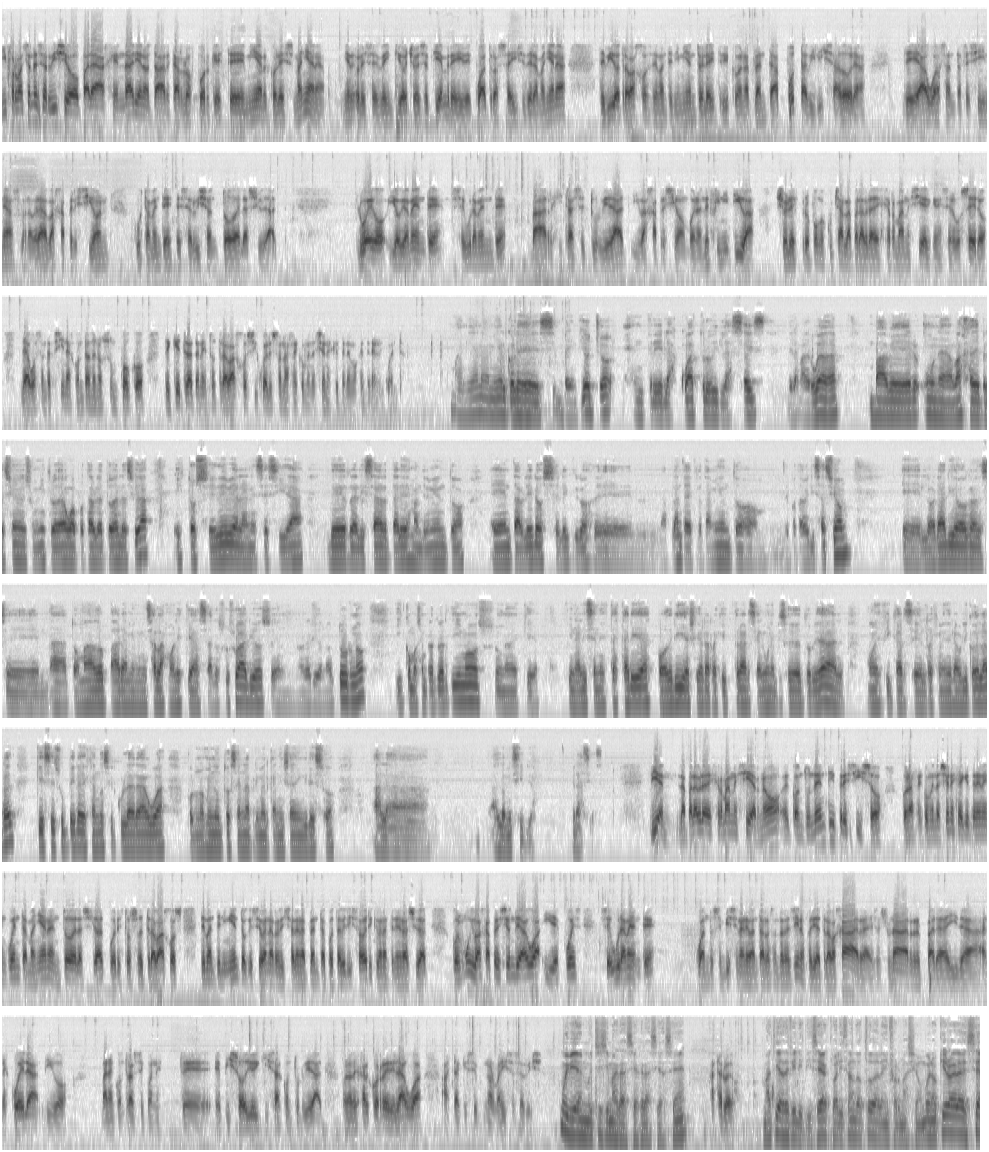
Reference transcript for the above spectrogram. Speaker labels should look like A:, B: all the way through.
A: Información de servicio para agendar y anotar, Carlos, porque este miércoles, mañana, miércoles 28 de septiembre y de 4 a 6 de la mañana, debido a trabajos de mantenimiento eléctrico en la planta potabilizadora de aguas santafesinas, bueno, habrá baja presión justamente este servicio en toda la ciudad. Luego, y obviamente, seguramente va a registrarse turbiedad y baja presión. Bueno, en definitiva, yo les propongo escuchar la palabra de Germán Essier, quien es el vocero de Aguas Santafesinas, contándonos un poco de qué tratan estos trabajos y cuáles son las recomendaciones que tenemos que tener en cuenta.
B: Mañana, miércoles 28, entre las 4 y las 6 de la madrugada, va a haber una baja de presión en el suministro de agua potable a toda la ciudad. Esto se debe a la necesidad de realizar tareas de mantenimiento en tableros eléctricos de la planta de tratamiento de potabilización. El horario que se ha tomado para minimizar las molestias a los usuarios en horario nocturno y como siempre advertimos, una vez que finalicen estas tareas, podría llegar a registrarse algún episodio de turbidez al modificarse el régimen hidráulico de la red, que se supera dejando circular agua por unos minutos en la primera canilla de ingreso a la, al domicilio. Gracias.
A: Bien, la palabra de Germán Messier, ¿no? Eh, contundente y preciso, con las recomendaciones que hay que tener en cuenta mañana en toda la ciudad por estos eh, trabajos de mantenimiento que se van a realizar en la planta potabilizadora y que van a tener la ciudad con muy baja presión de agua y después, seguramente, cuando se empiecen a levantar los vecinos para ir a trabajar, a desayunar, para ir a la escuela, digo, van a encontrarse con este episodio y quizás con turbiedad. Bueno, dejar correr el agua hasta que se normalice el servicio.
C: Muy bien, muchísimas gracias, gracias. ¿eh?
A: Hasta luego.
C: Matías de Filipis, ¿eh? actualizando toda la información. Bueno, quiero agradecer.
